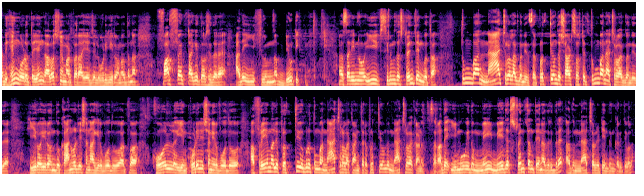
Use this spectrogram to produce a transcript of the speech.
ಅದು ಹೆಂಗೆ ಓಡುತ್ತೆ, ಹೆಂಗೆ ಆಲೋಚನೆ ಮಾಡ್ತಾರೆ ಆ ಏಜಲ್ಲಿ ಹುಡುಗಿರು ಅನ್ನೋದನ್ನು ಪರ್ಫೆಕ್ಟಾಗಿ ತೋರಿಸಿದ್ದಾರೆ. ಅದೇ ಈ ಫಿಲ್ಮ್ನ ಬ್ಯೂಟಿ ಸರ್ ಇನ್ನು ಈ ಫಿಲ್ಮ್ದ ಸ್ಟ್ರೆಂತ್ ಏನು ಗೊತ್ತಾ? ತುಂಬ ನ್ಯಾಚುರಲ್ ಆಗಿ ಬಂದಿದೆ ಸರ್ ಪ್ರತಿಯೊಂದು ಶಾರ್ಟ್ಸ್ ಅಷ್ಟೇ ತುಂಬ ನ್ಯಾಚುರಲ್ ಆಗಿ ಬಂದಿದೆ. ಹೀರೋ ಹೀರೋ ಒಂದು ಕಾನ್ವರ್ಜೇಷನ್ ಆಗಿರ್ಬೋದು ಅಥವಾ ಹೋಲ್ ಏನು ಕೋರ್ಡಿನೇಷನ್ ಇರ್ಬೋದು, ಆ ಫ್ರೇಮಲ್ಲಿ ಪ್ರತಿಯೊಬ್ಬರು ತುಂಬ ನ್ಯಾಚುರಲ್ ಆಗಿ ಕಾಣ್ತಾರೆ, ಪ್ರತಿಯೊಂದು ನ್ಯಾಚುರಲ್ ಆಗಿ ಕಾಣುತ್ತೆ ಸರ್ ಅದೇ ಈ ಮೂವಿದು ಮೇ ಮೇಜರ್ ಸ್ಟ್ರೆಂತ್ ಅಂತ ಏನಾದರೂ ಇದ್ದರೆ ಅದು ನ್ಯಾಚುರಾಲಿಟಿ ಅಂತ ಕರಿತೀವಲ್ಲ?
